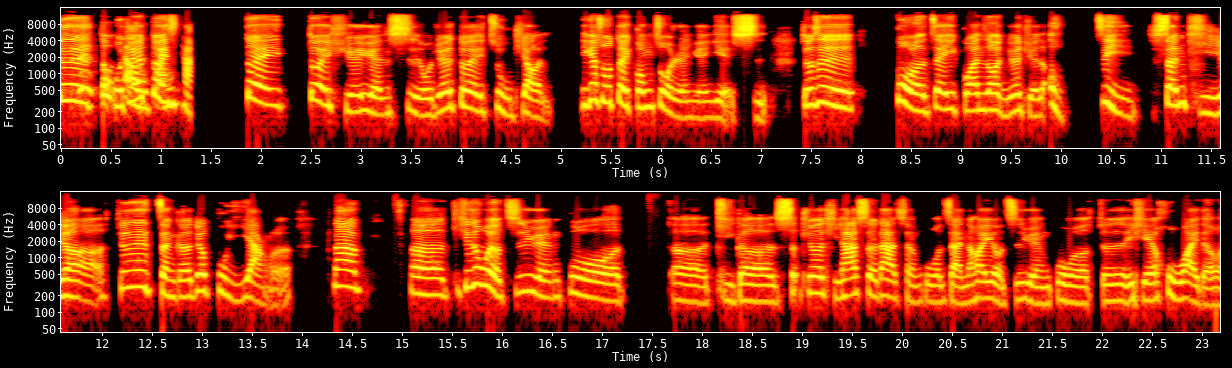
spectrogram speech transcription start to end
就 是我觉得对对对学员是，我觉得对助教应该说对工作人员也是，就是过了这一关之后，你就会觉得哦，自己升级了，就是整个就不一样了。那呃，其实我有支援过。呃，几个社就是其他社大成果展，然后也有支援过，就是一些户外的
